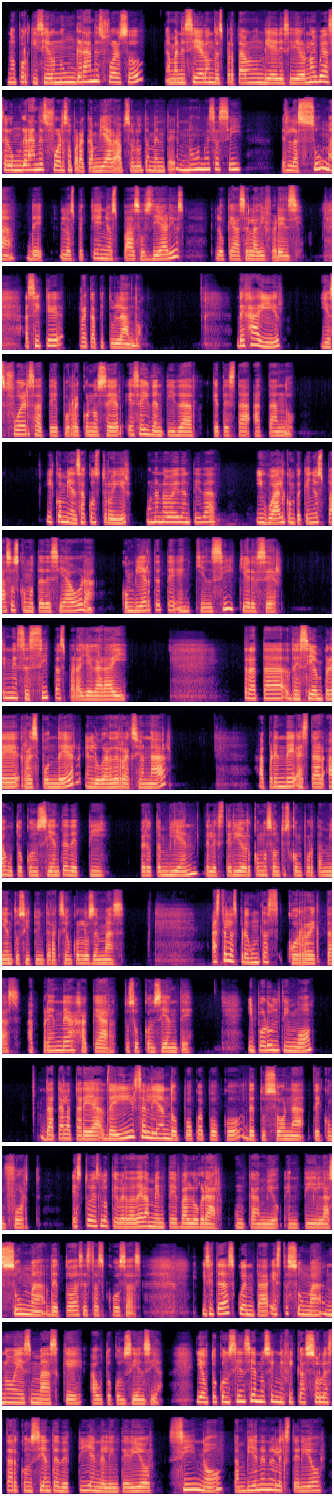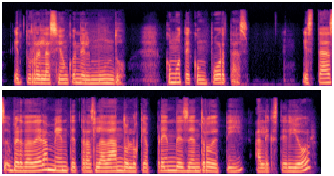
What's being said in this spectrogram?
no porque hicieron un gran esfuerzo amanecieron, despertaron un día y decidieron, hoy voy a hacer un gran esfuerzo para cambiar absolutamente. No, no es así. Es la suma de los pequeños pasos diarios lo que hace la diferencia. Así que, recapitulando, deja ir y esfuérzate por reconocer esa identidad que te está atando y comienza a construir una nueva identidad, igual con pequeños pasos como te decía ahora Conviértete en quien sí quieres ser. ¿Qué necesitas para llegar ahí? Trata de siempre responder en lugar de reaccionar. Aprende a estar autoconsciente de ti, pero también del exterior, cómo son tus comportamientos y tu interacción con los demás. Hazte las preguntas correctas, aprende a hackear tu subconsciente. Y por último, date a la tarea de ir saliendo poco a poco de tu zona de confort. Esto es lo que verdaderamente va a lograr un cambio en ti, la suma de todas estas cosas. Y si te das cuenta, esta suma no es más que autoconciencia. Y autoconciencia no significa solo estar consciente de ti en el interior, sino también en el exterior, en tu relación con el mundo, cómo te comportas, ¿Estás verdaderamente trasladando lo que aprendes dentro de ti al exterior?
